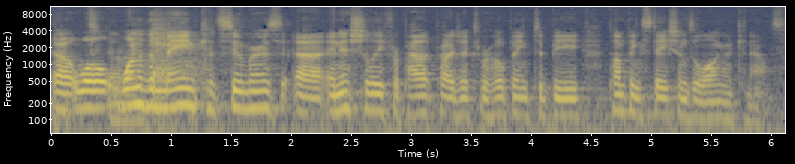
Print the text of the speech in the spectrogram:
Uh, well, one of the main consumers uh, initially for pilot projects were hoping to be pumping stations along the canals.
